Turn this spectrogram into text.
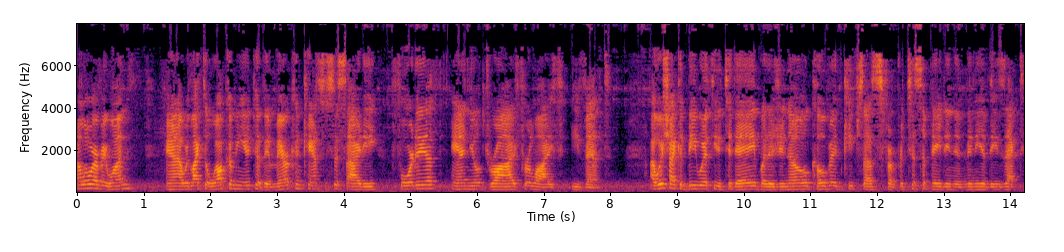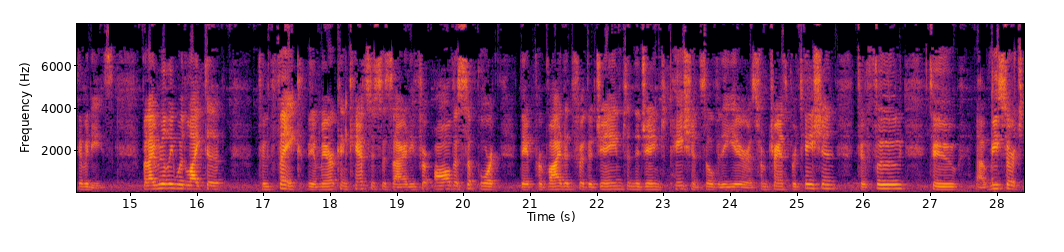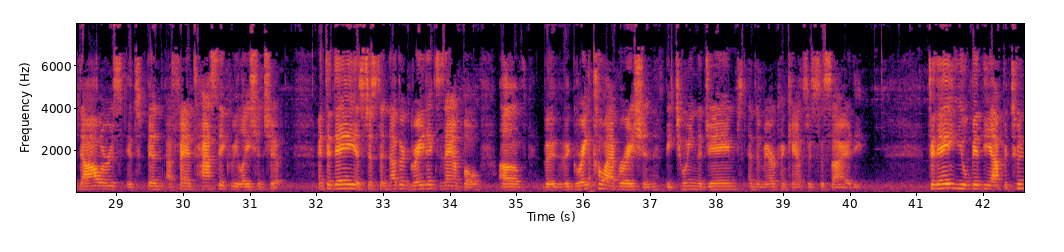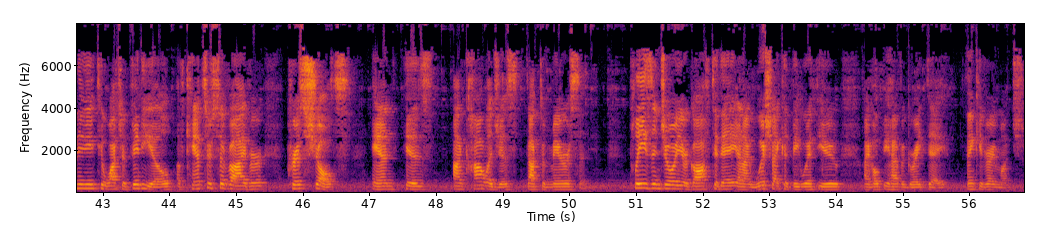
Hello, everyone, and I would like to welcome you to the American Cancer Society 40th Annual Drive for Life event. I wish I could be with you today, but as you know, COVID keeps us from participating in many of these activities. But I really would like to, to thank the American Cancer Society for all the support they've provided for the James and the James patients over the years, from transportation to food to uh, research dollars. It's been a fantastic relationship. And today is just another great example of the, the great collaboration between the James and the American Cancer Society. Today, you'll get the opportunity to watch a video of cancer survivor Chris Schultz and his oncologist, Dr. Marison. Please enjoy your golf today, and I wish I could be with you. I hope you have a great day. Thank you very much.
